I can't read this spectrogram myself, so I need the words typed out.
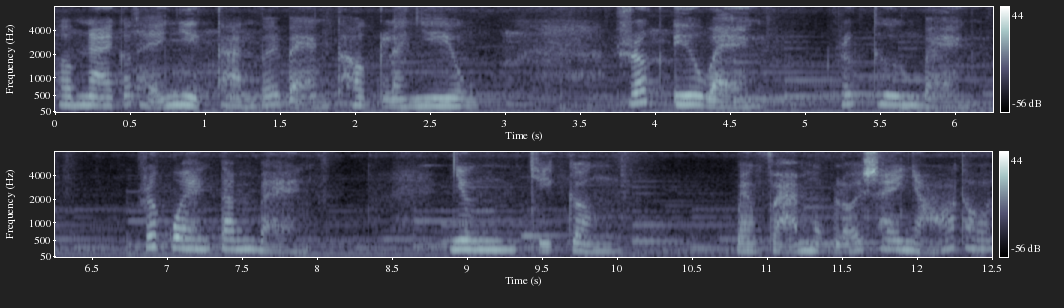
Hôm nay có thể nhiệt thành với bạn thật là nhiều rất yêu bạn, rất thương bạn, rất quan tâm bạn. Nhưng chỉ cần bạn phạm một lỗi sai nhỏ thôi,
